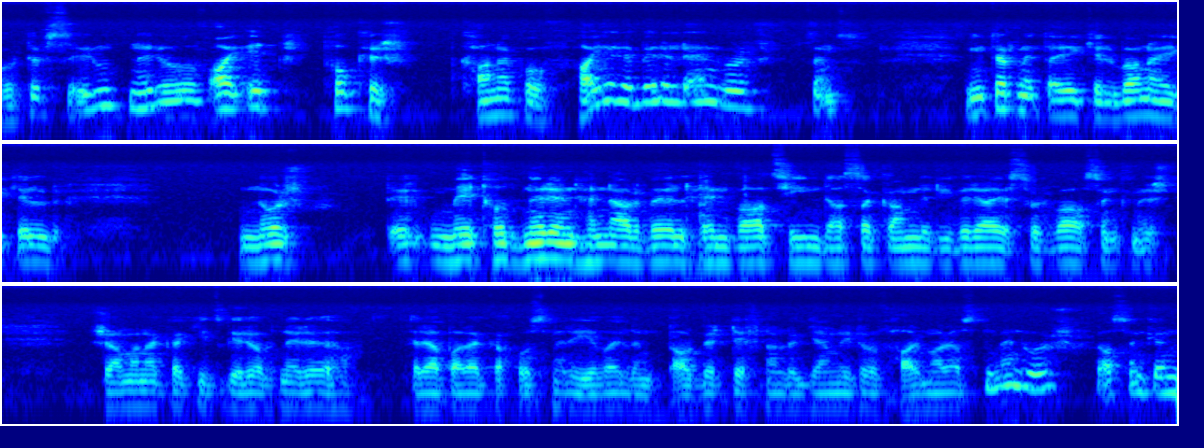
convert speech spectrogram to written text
որտեղ սերունդներով, այ այդ փոքր քանակով հայերը վերել են, որ սենց ինտերնետ է եկել, բան է եկել նոր մեթոդներ են հնարվել հենվածին դասականների վրա այսօրվա ասենք մեր ժամանակակից գրողները հրապարակախոսները եւ այլն տարբեր տեխնոլոգիաներով հարմարացնում են որ ասենք են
